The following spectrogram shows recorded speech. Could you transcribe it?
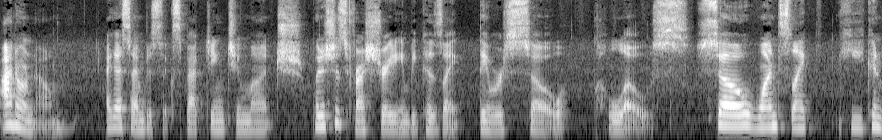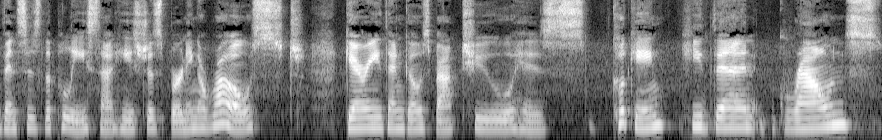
I don't know. I guess I'm just expecting too much. But it's just frustrating because like they were so close. So once like he convinces the police that he's just burning a roast, Gary then goes back to his cooking. He then grounds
